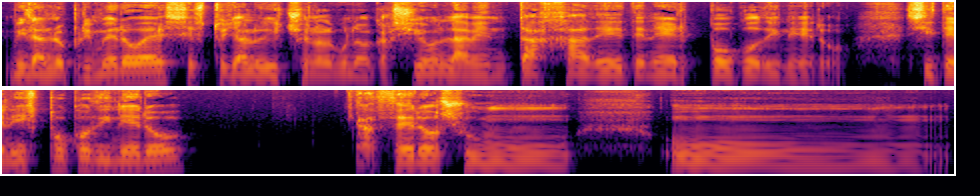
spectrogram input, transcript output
Mira, lo primero es, esto ya lo he dicho en alguna ocasión, la ventaja de tener poco dinero. Si tenéis poco dinero, haceros un, un,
